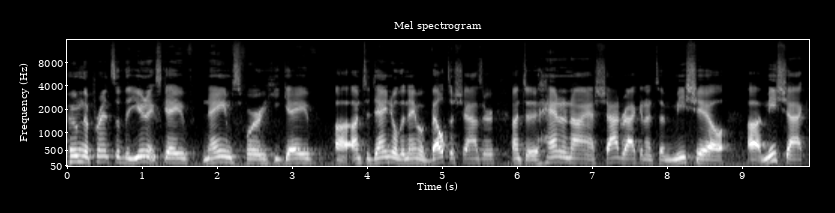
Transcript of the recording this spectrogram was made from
whom the prince of the eunuchs gave names, for he gave uh, unto Daniel the name of Belteshazzar, unto Hananiah Shadrach, and unto Mishael uh, Meshach,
